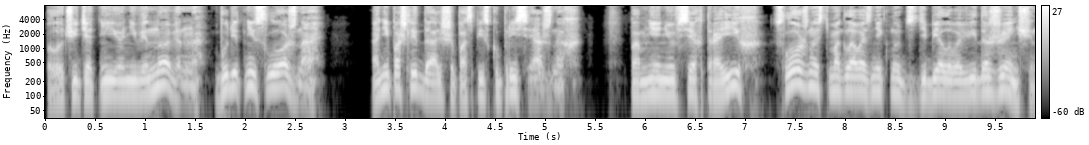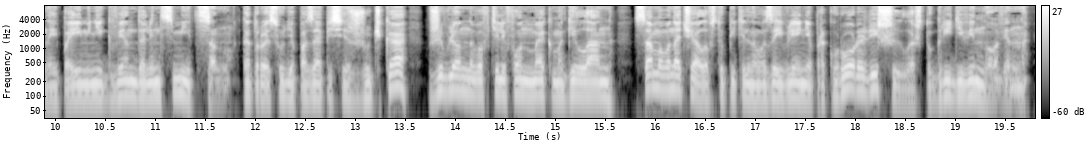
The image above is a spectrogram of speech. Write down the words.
Получить от нее невиновен будет несложно. Они пошли дальше по списку присяжных. По мнению всех троих, сложность могла возникнуть с дебелого вида женщиной по имени Гвендолин Смитсон, которая, судя по записи с жучка, вживленного в телефон Мэг Магеллан, с самого начала вступительного заявления прокурора решила, что Гриди виновен —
